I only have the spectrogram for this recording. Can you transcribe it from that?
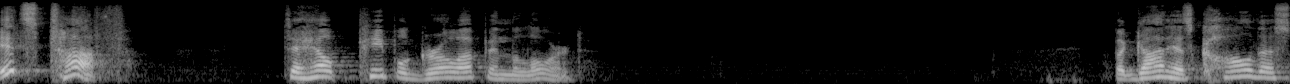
It's tough to help people grow up in the Lord. But God has called us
